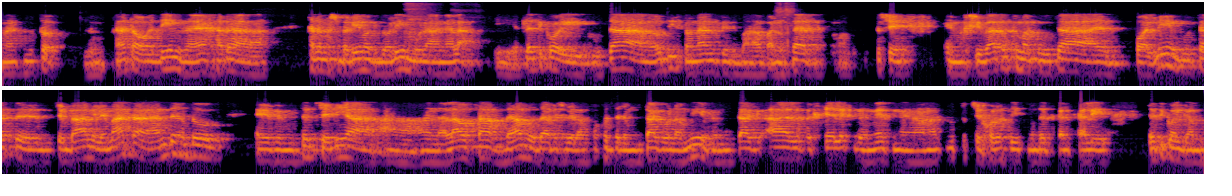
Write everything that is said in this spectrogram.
מהקבוצות, מבחינת האוהדים זה היה אחד המשברים הגדולים מול ההנהלה, כי אתלטיקו היא קבוצה מאוד דיסוננטית בנושא הזה, כלומר שמחשיבה את עצמה קבוצה פועלים, קבוצה שבאה מלמטה, אנדרדוג, ומצד שני ההנהלה עושה הרבה עבודה בשביל להפוך את זה למותג עולמי ומותג על וחלק באמת מהקבוצות שיכולות להתמודד כלכלית. אתלטיקו גם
